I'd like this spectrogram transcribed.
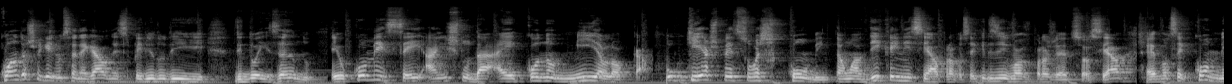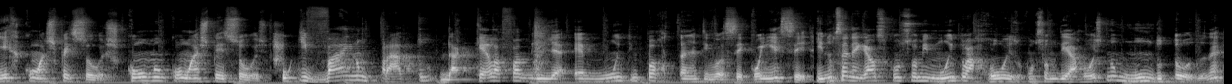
quando eu cheguei no Senegal, nesse período de, de dois anos, eu comecei a estudar a economia local. O que as pessoas comem. Então, a dica inicial para você que desenvolve projeto social é você comer com as pessoas. Comam com as pessoas. O que vai num prato daquela família é muito importante você conhecer. E no Senegal se consome muito arroz, o consumo de arroz no mundo todo, né?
